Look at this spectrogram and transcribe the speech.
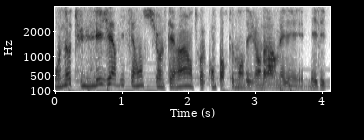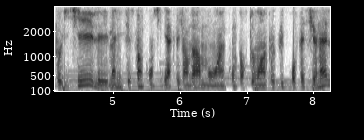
On note une légère différence sur le terrain entre le comportement des gendarmes et, des policiers. Les manifestants considèrent que les gendarmes ont un comportement un peu plus professionnel,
